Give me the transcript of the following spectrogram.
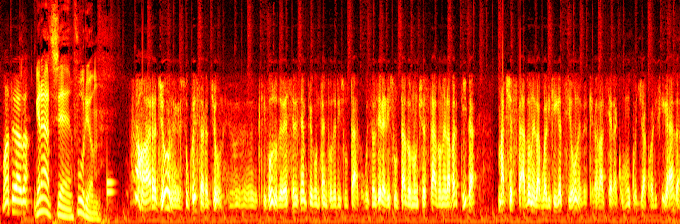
Buona serata. Grazie, Furio. No, ha ragione, su questo ha ragione. Il tifoso deve essere sempre contento del risultato. Questa sera il risultato non c'è stato nella partita, ma c'è stato nella qualificazione, perché la Lazio era comunque già qualificata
